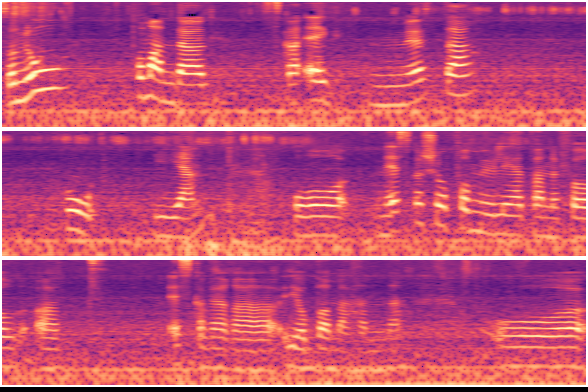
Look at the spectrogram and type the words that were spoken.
Så nå, på mandag, skal jeg møte henne igjen. Og vi skal se på mulighetene for at jeg skal være, jobbe med henne. Og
